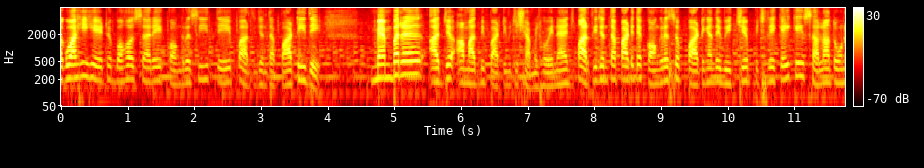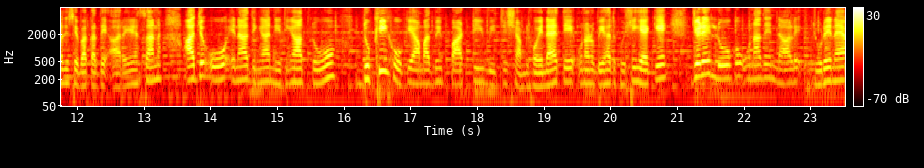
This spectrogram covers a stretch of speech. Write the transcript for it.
ਅਗਵਾਈ ਹੇਠ ਬਹੁਤ ਸਾਰੇ ਕਾਂਗਰਸੀ ਤੇ ਭਾਰਤੀ ਜਨਤਾ ਪਾਰਟੀ ਦੇ ਮੈਂਬਰ ਅੱਜ ਆਮ ਆਦਮੀ ਪਾਰਟੀ ਵਿੱਚ ਸ਼ਾਮਿਲ ਹੋਏ ਨੇ। ਭਾਰਤੀ ਜਨਤਾ ਪਾਰਟੀ ਤੇ ਕਾਂਗਰਸ ਪਾਰਟੀਆਂ ਦੇ ਵਿੱਚ ਪਿਛਲੇ ਕਈ ਕਈ ਸਾਲਾਂ ਤੋਂ ਉਹਨਾਂ ਦੀ ਸੇਵਾ ਕਰਦੇ ਆ ਰਹੇ ਸਨ। ਅੱਜ ਉਹ ਇਹਨਾਂ ਦੀਆਂ ਨੀਤੀਆਂ ਤੋਂ ਦੁਖੀ ਹੋ ਕੇ ਆਮ ਆਦਮੀ ਪਾਰਟੀ ਵਿੱਚ ਸ਼ਾਮਿਲ ਹੋਏ ਨੇ ਤੇ ਉਹਨਾਂ ਨੂੰ ਬੇहद ਖੁਸ਼ੀ ਹੈ ਕਿ ਜਿਹੜੇ ਲੋਕ ਉਹਨਾਂ ਦੇ ਨਾਲ ਜੁੜੇ ਨੇ,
